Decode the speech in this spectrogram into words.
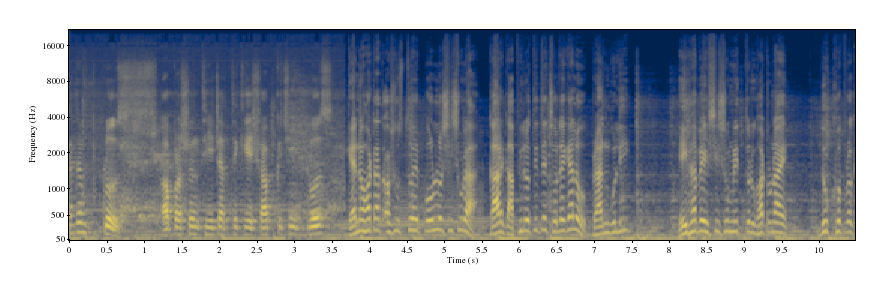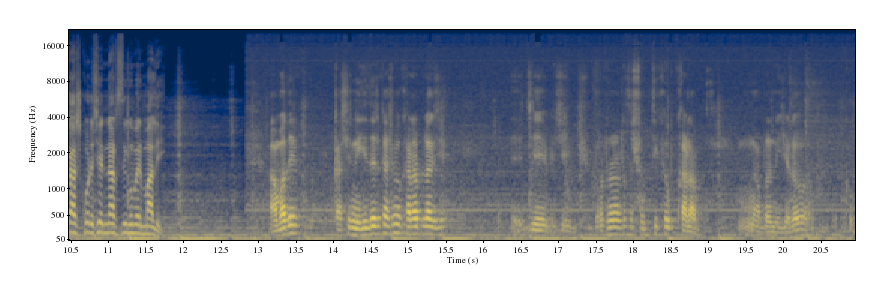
একদম ক্লোজ অপারেশন থিয়েটার থেকে সব কিছুই ক্লোজ কেন হঠাৎ অসুস্থ হয়ে পড়ল শিশুরা? কার গাফিলতিতে চলে গেল প্রাণগুলি? এইভাবে শিশু মৃত্যুর ঘটনায় দুঃখ প্রকাশ করেছেন নার্সিংহোমের মালিক। আমাদের কাছে নিজেদের কাছেও খারাপ লাগছে। যে যে ঘটনাটা তো সত্যি খুব খারাপ। আমরা নিজেরাও খুব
